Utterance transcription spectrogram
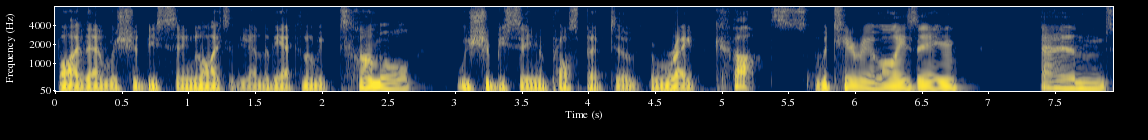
By then, we should be seeing light at the end of the economic tunnel. We should be seeing the prospect of rate cuts materializing. And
